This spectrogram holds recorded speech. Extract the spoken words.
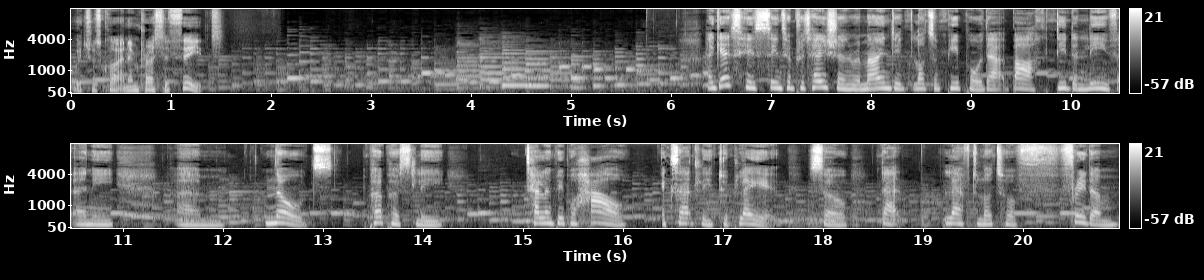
which was quite an impressive feat. I guess his interpretation reminded lots of people that Bach didn't leave any um, notes purposely telling people how exactly to play it. So that left a lot of freedom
